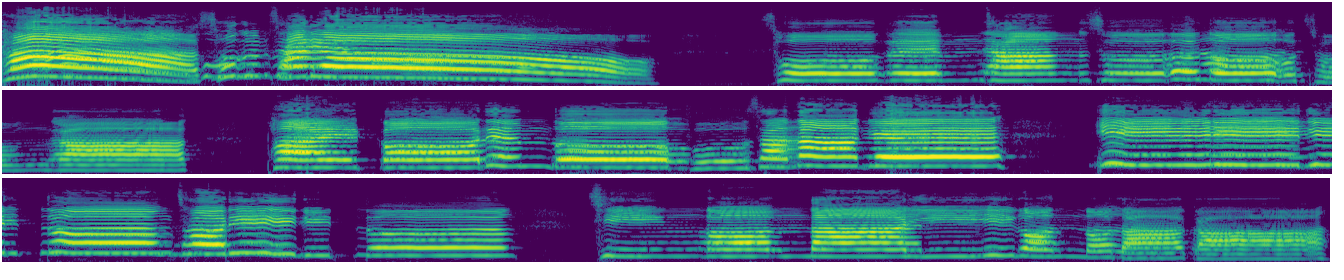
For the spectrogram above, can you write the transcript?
자 소금 사려 소금 장수 노총각 발걸음도 부산하게 이리 뒤뚱 저리 뒤뚱 진건 다리 건너다가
